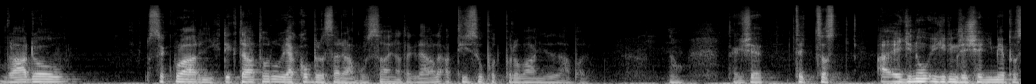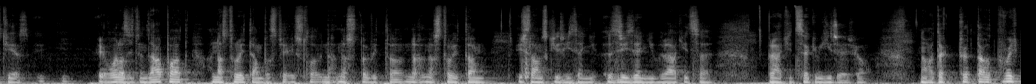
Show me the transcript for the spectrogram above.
vládou sekulárních diktátorů, jako byl Saddam Hussein a tak dále, a ty jsou podporováni ze západu. No. Takže teď to, a jedinou jediným řešením je prostě je, je ten západ a nastolit tam prostě isla, nastolit, nastolit tam islámský řízení, zřízení, vrátit se, vrátit se k víře. Že? No a tak ta odpověď,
